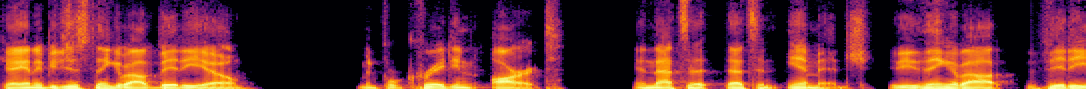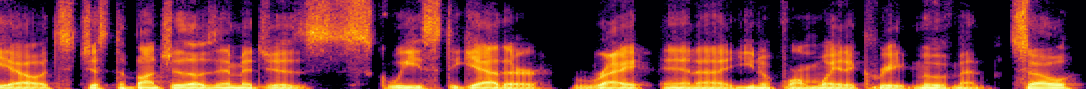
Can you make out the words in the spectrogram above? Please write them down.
Okay. And if you just think about video, I mean, if we're creating art, and that's a that's an image. If you think about video, it's just a bunch of those images squeezed together, right, in a uniform way to create movement. So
